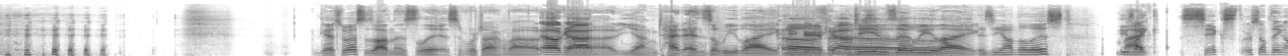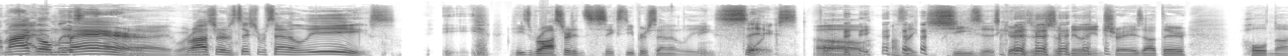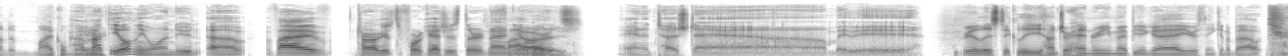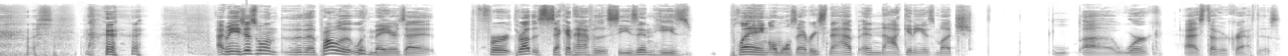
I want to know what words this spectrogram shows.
Guess who else is on this list? If we're talking about Oh, God. uh, young tight ends that we like, Oh, no. teams that we like. Is he on the list? He's Mike- like sixth or something on the tight Michael end list. All Mayer, right, why not? roster in sixty percent of leagues. He- He's rostered in sixty percent of I mean, leagues. six. Oh, I was like, Jesus Christ! There's a million trays out there holding on to Michael Mayer. I'm not the only one, dude. Uh, five targets, four catches, thirty-nine Five yards, others. and a touchdown, baby. Realistically, Hunter Henry might be a guy you're thinking about. I mean, it's just one. The, the problem with Mayer is that for throughout the second half of the season, he's playing almost every snap and not getting as much uh, work as Tucker Kraft is.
